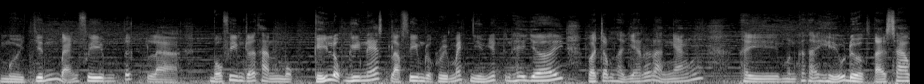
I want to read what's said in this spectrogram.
19 bản phim, tức là bộ phim trở thành một kỷ lục Guinness là phim được remake nhiều nhất trên thế giới và trong thời gian rất là ngắn. Thì mình có thể hiểu được tại sao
